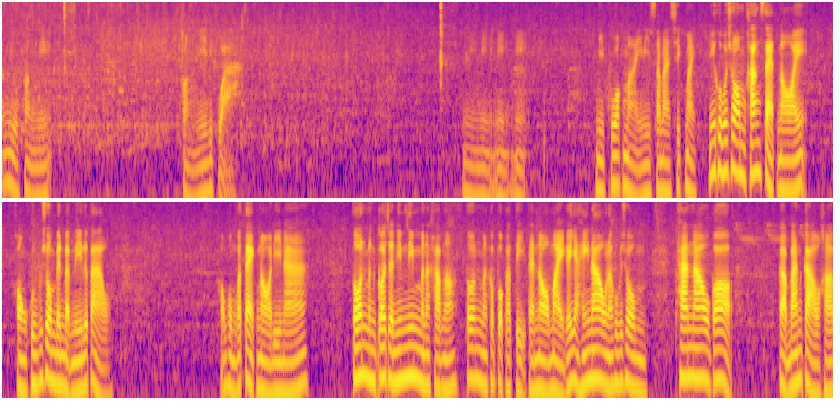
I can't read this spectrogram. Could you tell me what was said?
ต้องอยู่ฝั่งนี้ ฝั่งนี้ดีกว่า นี่นี่นี่นี่มีพวกใหม่ มีสมาชิกใหม่ นี่คุณผู้ชมข้างแสดน้อย ของคุณผู้ชมเป็นแบบนี้หรือเปล่า ของผมก็แตกหน่อดีนะ ต้นมันก็จะนิ่มๆนะครับเนาะ ต้นมันก็ปกติ แต่หน่อใหม่ก็อย่าให้เน่านะคุณผู้ชม ถ้าเน่าก็กลับบ้านเก่าครับ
